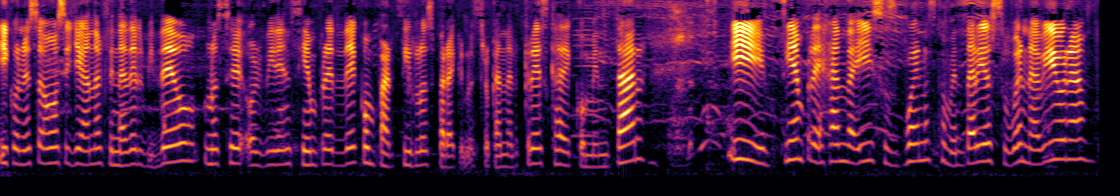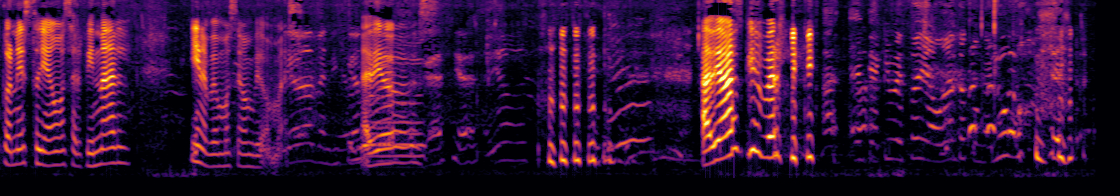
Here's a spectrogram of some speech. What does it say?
y con eso vamos a ir llegando al final del video. No se olviden siempre de compartirlos para que nuestro canal crezca, de comentar y siempre dejando ahí sus buenos comentarios, su buena vibra. Con esto llegamos al final y nos vemos en un video más. Adiós. Gracias. Adiós, Kimberly. Es que aquí me estoy ahogando con el humo.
